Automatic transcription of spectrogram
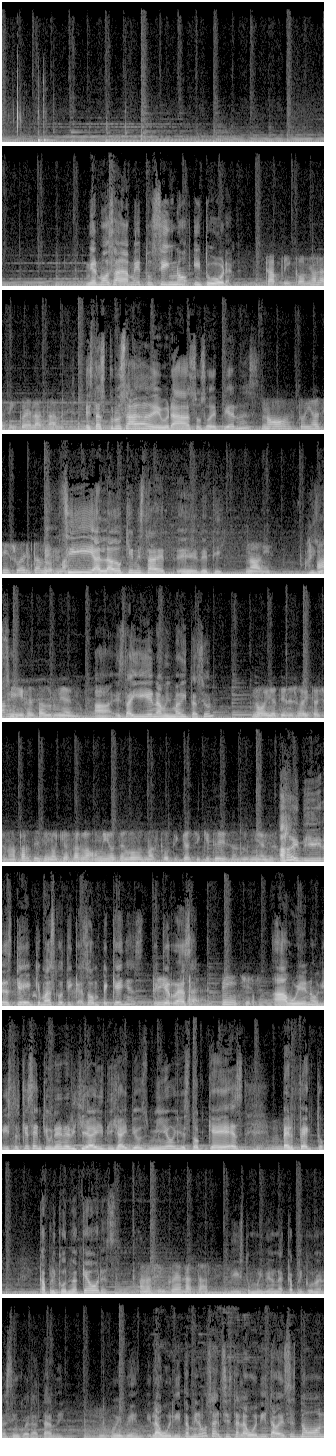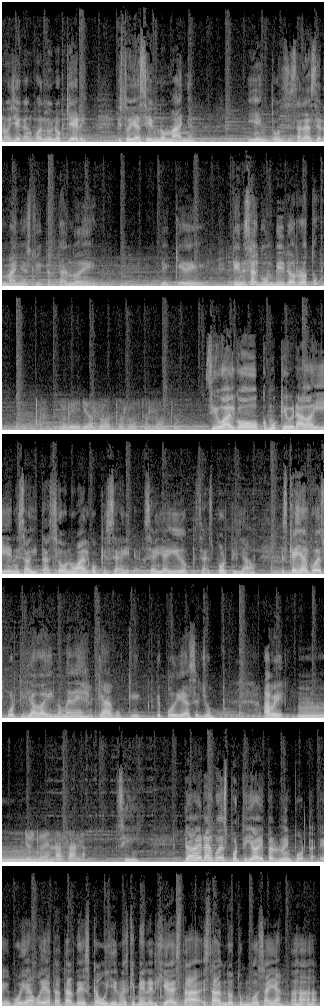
Mi hermosa, dame tu signo y tu hora. Capricornio a las 5 de la tarde. ¿Estás cruzada de brazos o de piernas? No, estoy así suelta, normal. sí, al lado, ¿quién está de, eh, de ti? Nadie ah, mi hija está durmiendo. Ah, ¿está ahí en la misma habitación? No, ella tiene su habitación aparte, sino que acá al lado mío tengo dos mascoticas chiquitas y están durmiendo. Ay, divinas, ¿qué, qué mascoticas son? ¿Pequeñas? ¿De qué raza? Pinches. Ah, bueno, listo. Es que sentí una energía y dije, ay, Dios mío, ¿y esto qué es? Perfecto. ¿Capricornio a qué horas? A las 5 de la tarde. Listo, muy bien, una Capricornio a las 5 de la tarde. Muy bien. Y la abuelita, mira, vamos a ver si está la abuelita. A veces no, no llegan cuando uno quiere. Estoy haciendo maña. Y entonces al hacer maña estoy tratando de... ¿De qué? De, ¿Tienes algún vidrio roto? Un vidrio roto, roto, roto. Sí, o algo como quebrado ahí en esa habitación o algo que se, haya, ido, que se ha esportillado. Es que hay algo desportillado ahí, no me deja. ¿Qué hago? ¿Qué, qué podría hacer yo? A ver. Yo estoy en la sala. Sí. Debe haber algo desportillado ahí, pero no importa. Eh, voy, a, voy a tratar de escabullirme. Es que mi energía está, está dando tumbos allá.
